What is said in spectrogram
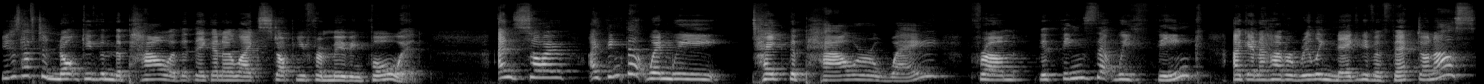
You just have to not give them the power that they're going to like stop you from moving forward. And so I think that when we take the power away from the things that we think are going to have a really negative effect on us,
